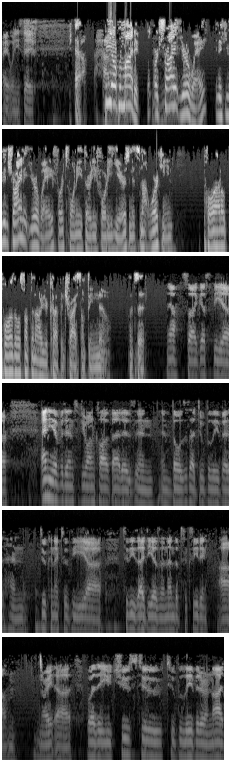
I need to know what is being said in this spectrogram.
Right. When you say, yeah, be open-minded or try it your way. And if you've been trying it your way for 20, 30, 40 years and it's not working, pour out, a pour a little something out of your cup and try something new. That's it. Yeah. So I guess the uh, any evidence, if you want to call it that, is in in those that do believe it and do connect to the uh, to these ideas and end up succeeding. Um, right? Uh, whether you choose to to believe it or not,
